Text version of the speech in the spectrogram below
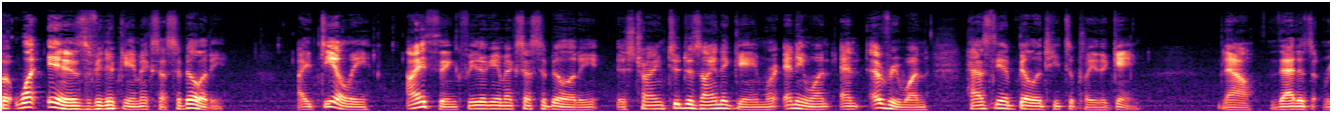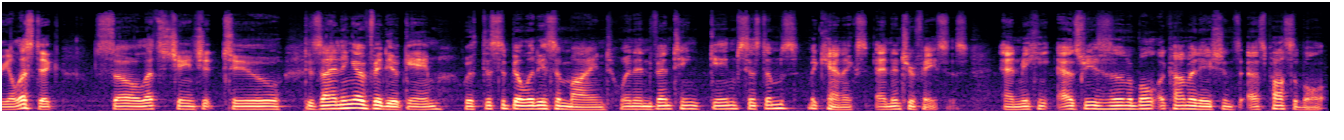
But what is video game accessibility? Ideally, I think video game accessibility is trying to design a game where anyone and everyone has the ability to play the game. Now, that isn't realistic, so let's change it to designing a video game with disabilities in mind when inventing game systems, mechanics, and interfaces, and making as reasonable accommodations as possible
